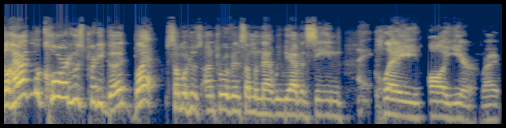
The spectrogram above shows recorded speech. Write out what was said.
They'll have McCord, who's pretty good, but someone who's unproven, someone that we, we haven't seen play all year, right?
